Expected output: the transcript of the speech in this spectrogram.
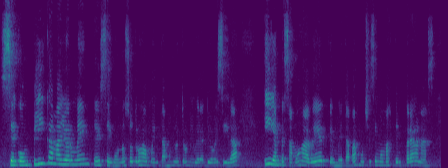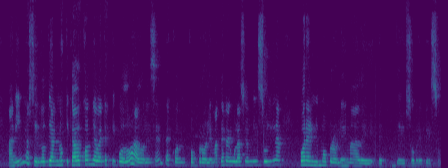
Se complica mayormente según nosotros aumentamos nuestros niveles de obesidad y empezamos a ver que en etapas muchísimo más tempranas a niños siendo diagnosticados con diabetes tipo 2, adolescentes con, problemas de regulación de insulina por el mismo problema de, sobrepeso.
